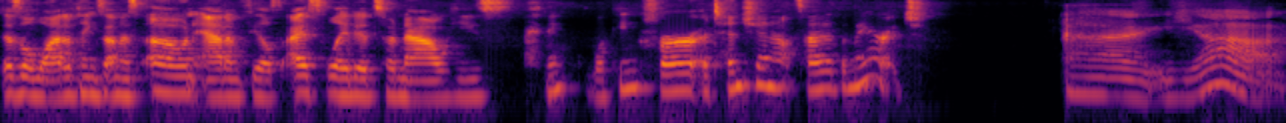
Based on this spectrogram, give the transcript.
does a lot of things on his own. Adam feels isolated. So now he's, I think, looking for attention outside of the marriage. Uh, yeah.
